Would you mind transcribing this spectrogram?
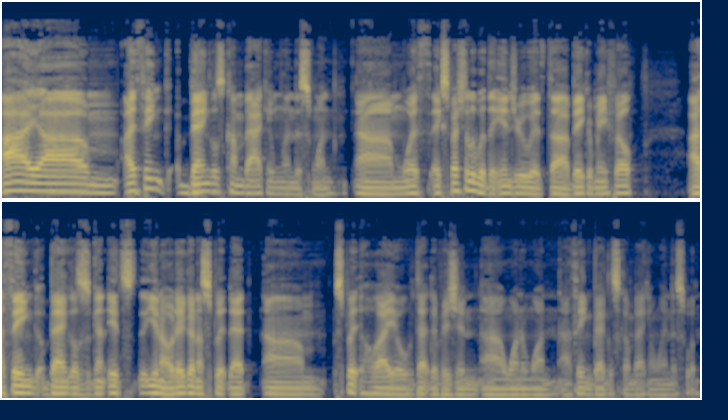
I um I think Bengals come back and win this one. Um, with especially with the injury with uh, Baker Mayfield, I think Bengals is gonna. It's you know they're gonna split that um split Ohio that division uh, one and one. I think Bengals come back and win this one.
